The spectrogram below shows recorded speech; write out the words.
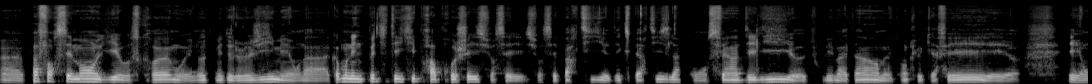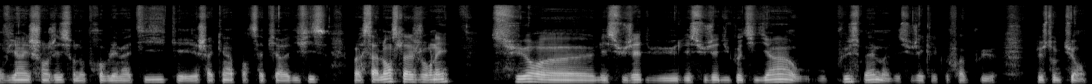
euh, pas forcément lié au Scrum ou à une autre méthodologie, mais on a, comme on est une petite équipe rapprochée sur ces sur ces parties d'expertise là, on se fait un daily euh, tous les matins en même temps que le café et euh, et on vient échanger sur nos problématiques et chacun apporte sa pierre à l'édifice. Voilà, ça lance la journée sur euh, les sujets du les sujets du quotidien ou, ou, plus même des sujets quelquefois plus plus structurants.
